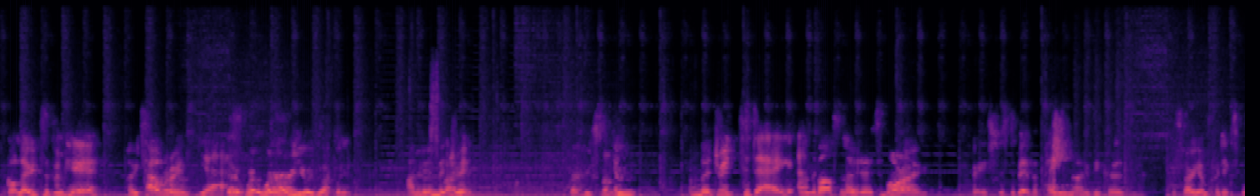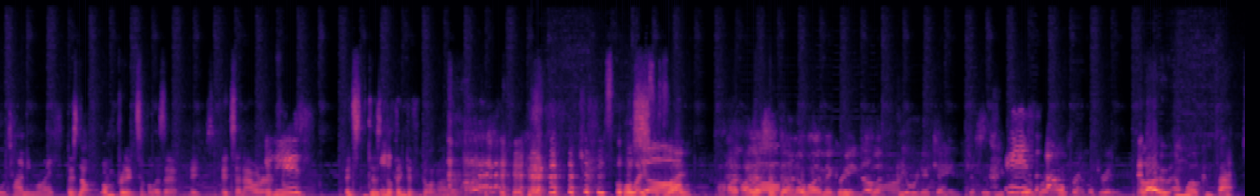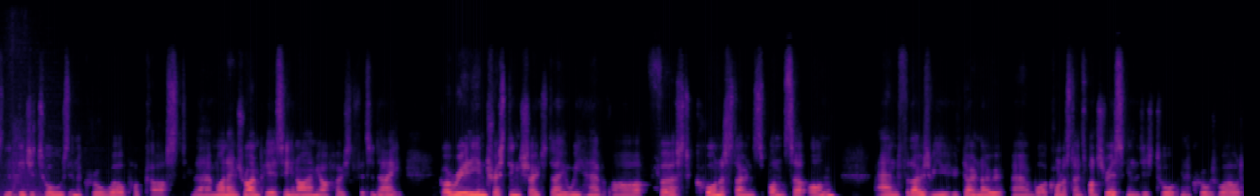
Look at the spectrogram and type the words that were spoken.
got loads of them here. Hotel room. Yes. Yeah, where, where are you exactly? I'm In in Madrid. Very snazzy. In Madrid today and the Barcelona tomorrow. It's just a bit of a pain though because it's very unpredictable timing wise. It's not unpredictable, is it? It's it's an hour. It in from- It's there's It- nothing difficult about it. it's always the John. same. I, I also don't know why I'm agreeing to let God. the order change, just as you can It's, go run um, off around Madrid. Hello, and welcome back to the Digitals in a Cruel World podcast. Uh, my name's Ryan Piercy, and I am your host for today. Got a really interesting show today. We have our first cornerstone sponsor on. And for those of you who don't know uh, what a cornerstone sponsor is in the Digital in a Cruel World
